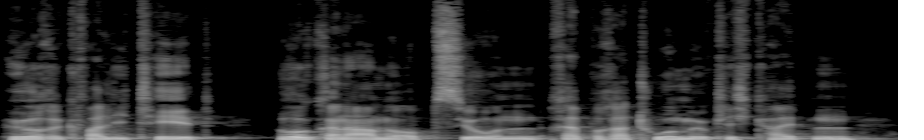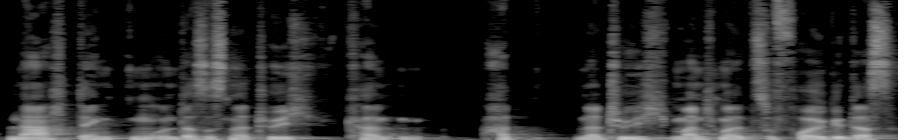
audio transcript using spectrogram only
höhere Qualität, Rücknahmeoptionen, Reparaturmöglichkeiten nachdenken. Und das ist natürlich, kann, hat natürlich manchmal zur Folge, dass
